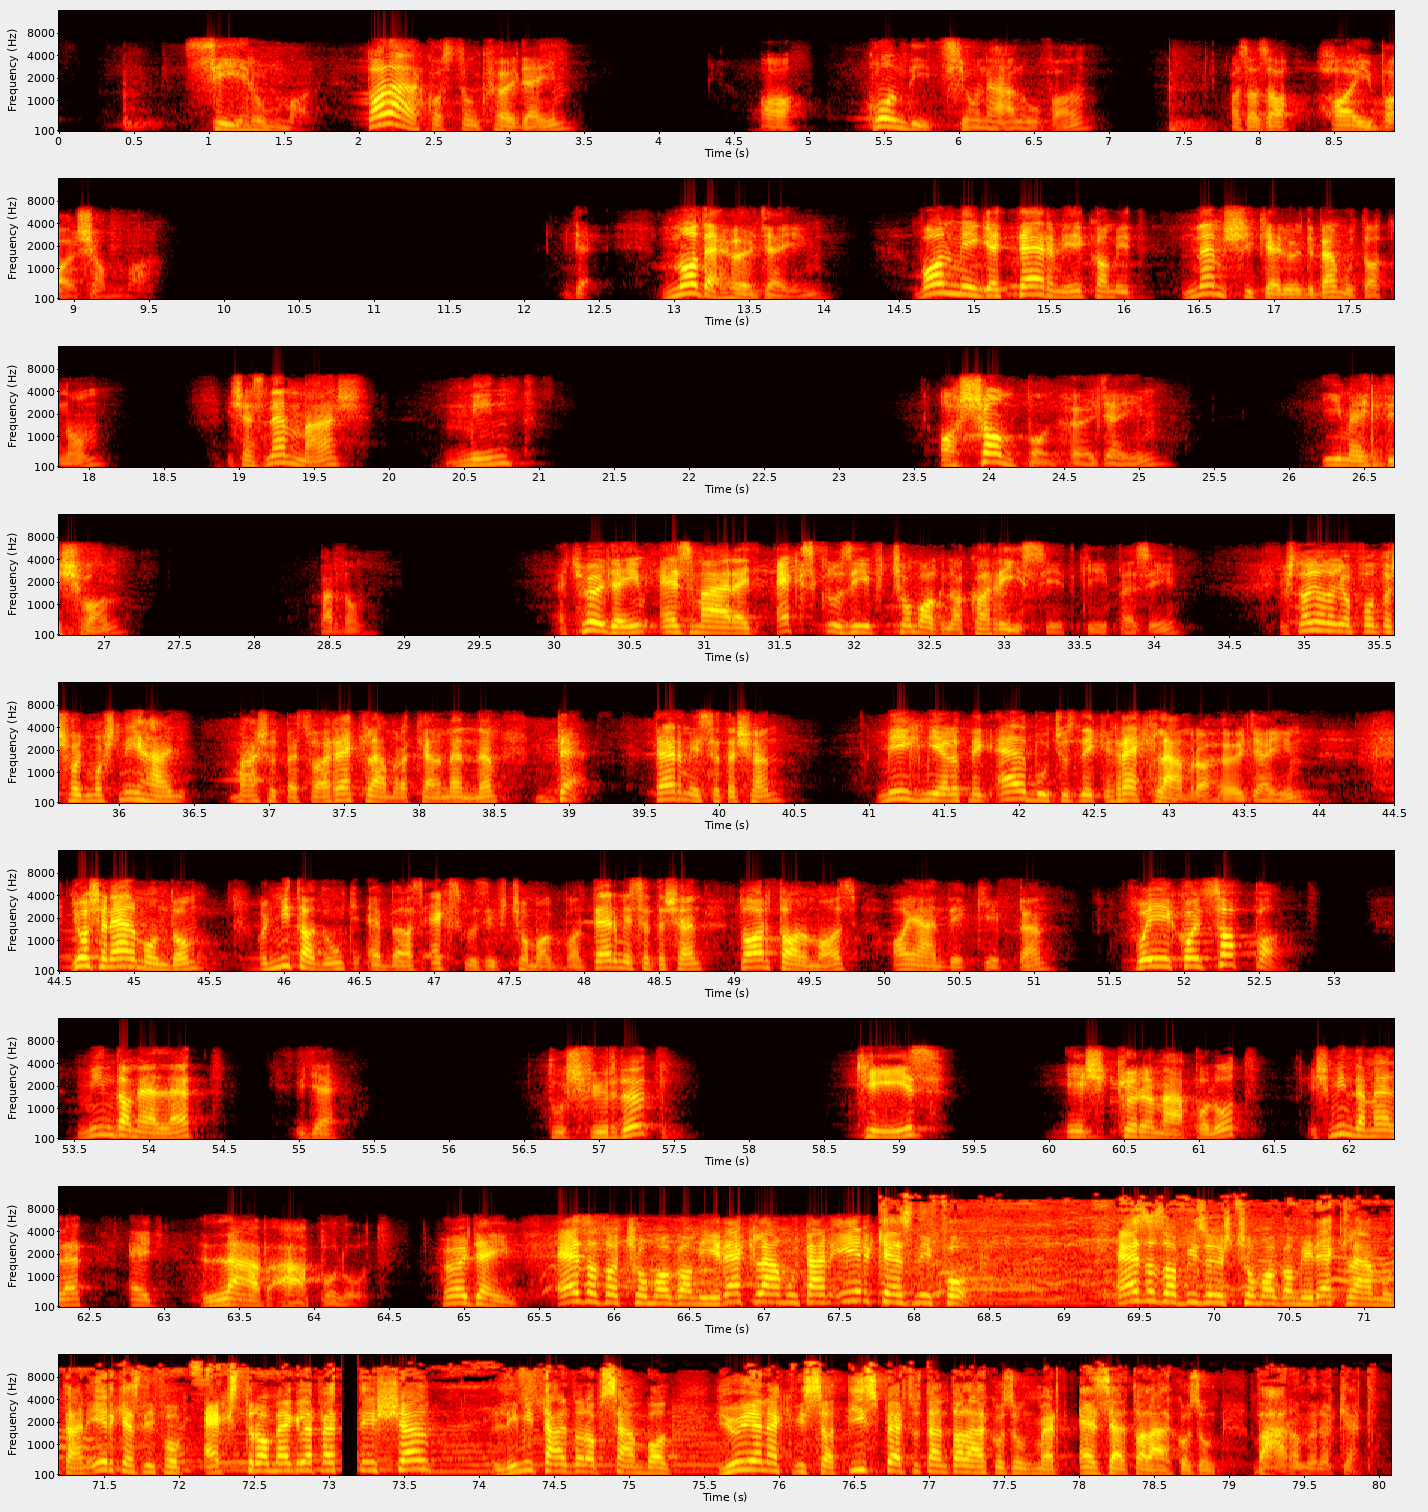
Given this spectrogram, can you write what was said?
szérummal. Találkoztunk, hölgyeim, a kondicionálóval, azaz a hajbalzsammal. Ugye, na de hölgyeim, van még egy termék, amit nem sikerült bemutatnom, és ez nem más, mint a sampon, hölgyeim. Íme itt is van. Pardon. Egy hölgyeim, ez már egy exkluzív csomagnak a részét képezi. És nagyon-nagyon fontos, hogy most néhány másodperc van, reklámra kell mennem, de természetesen, még mielőtt még elbúcsúznék reklámra, hölgyeim, gyorsan elmondom, hogy mit adunk ebbe az exkluzív csomagban. Természetesen tartalmaz ajándékképpen folyékony szappant. Mind a mellett, ugye, tusfürdőt, kéz és körömápolót, és minden mellett egy lábápolót. Hölgyeim, ez az a csomag, ami reklám után érkezni fog. Ez az a bizonyos csomag, ami reklám után érkezni fog extra meglepetéssel, limitált darabszámban. Jöjjenek vissza, 10 perc után találkozunk, mert ezzel találkozunk. Várom Önöket!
